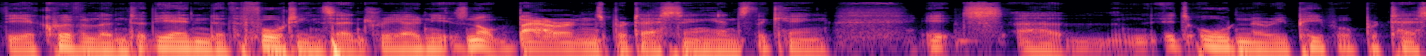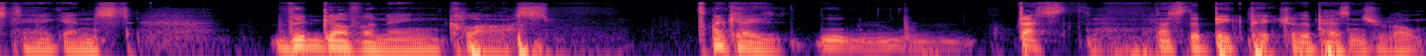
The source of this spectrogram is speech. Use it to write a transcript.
the equivalent at the end of the 14th century. Only it's not barons protesting against the king; it's uh, it's ordinary people protesting against the governing class. Okay, that's that's the big picture of the peasants' revolt.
